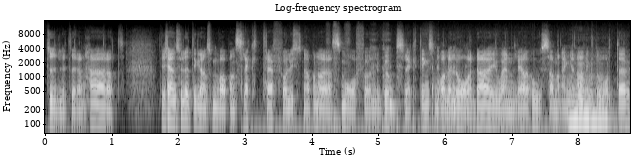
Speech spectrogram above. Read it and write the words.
tydligt i den här att det känns ju lite grann som att vara på en släktträff och lyssna på några småfull gubbsläkting som håller låda i oändliga osammanhängande mm. anekdoter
